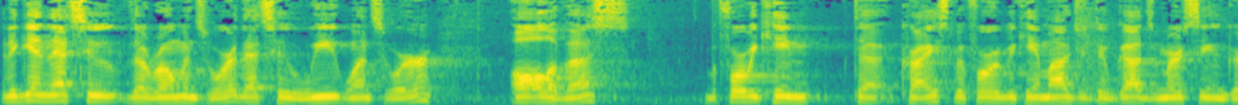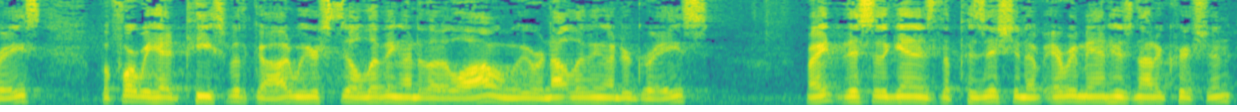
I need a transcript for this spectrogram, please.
And again, that's who the Romans were. That's who we once were. All of us. Before we came to Christ, before we became object of God's mercy and grace, before we had peace with God, we were still living under the law and we were not living under grace. Right? This again is the position of every man who's not a Christian.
